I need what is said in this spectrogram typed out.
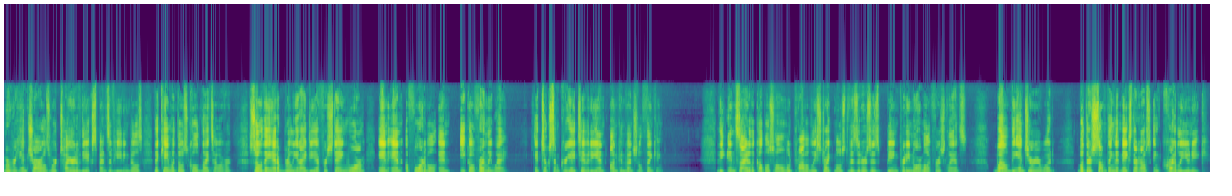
Marie and Charles were tired of the expensive heating bills that came with those cold nights however So they had a brilliant idea for staying warm in an affordable and eco-friendly way. It took some creativity and unconventional thinking the inside of the couple's home would probably strike most visitors as being pretty normal at first glance. Well, the interior would but there's something that makes their house incredibly unique.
